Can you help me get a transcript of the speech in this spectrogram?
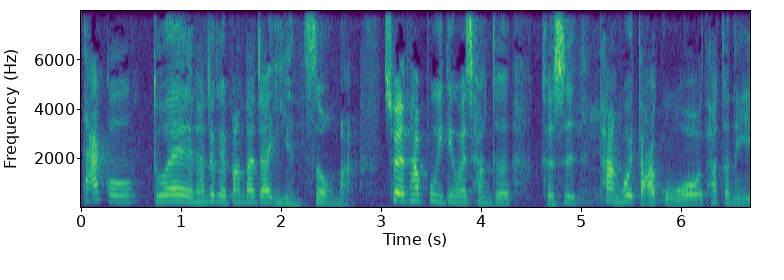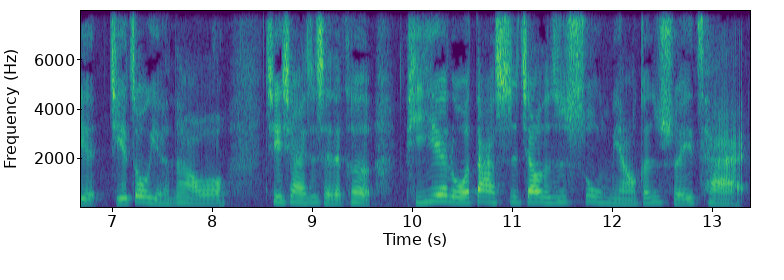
打鼓，对他就可以帮大家演奏嘛。虽然他不一定会唱歌，可是他很会打鼓哦，他可能也节奏也很好哦。接下来是谁的课？皮耶罗大师教的是素描跟水彩，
